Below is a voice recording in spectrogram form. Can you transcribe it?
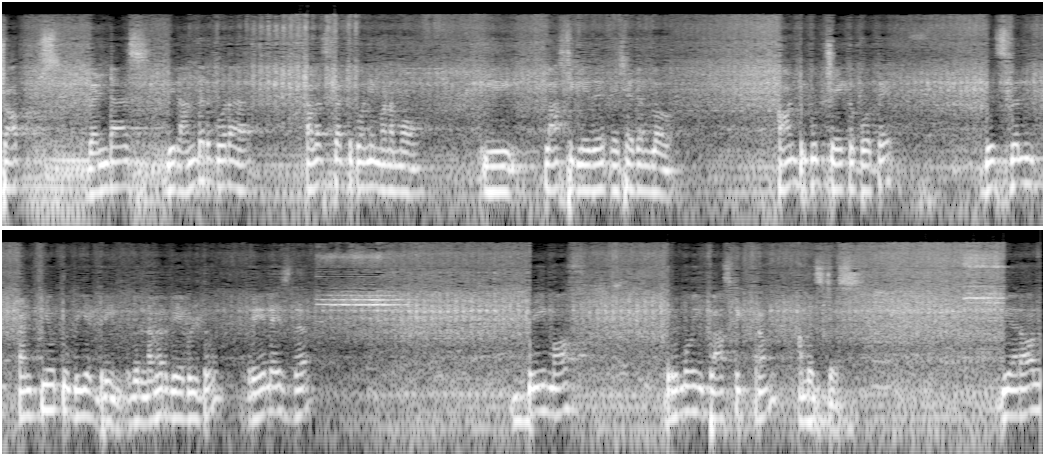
షాప్స్ వెండర్స్ వీరందరూ కూడా కలసి కట్టుకొని మనము ఈ ప్లాస్టిక్ నిషేధంలో కాంట్రిబ్యూట్ చేయకపోతే this will continue to be a dream will never be able to realise the dream of removing plastic from amidst us we all all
